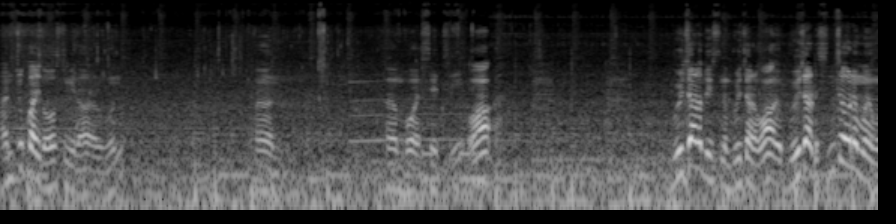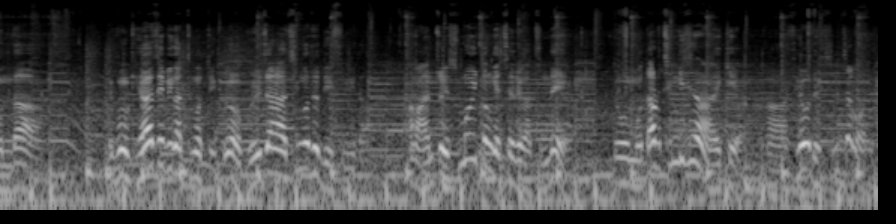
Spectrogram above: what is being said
안쪽까지 넣었습니다, 여러분. 과연 과연 뭐가 있을지. 와 물자라도 있습니다. 물자라. 와 물자라 진짜 오랜만에 본다. 보면 개화제비 같은 것도 있고요. 물자라 친구들도 있습니다. 아마 안쪽에 숨어있던 개체들 같은데 이건 뭐 따로 챙기지는 않을게요. 아 새우들 진짜 많다.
